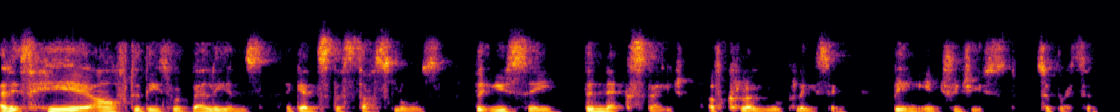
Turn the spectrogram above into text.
And it's here, after these rebellions against the sus laws, that you see the next stage of colonial policing being introduced to Britain.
